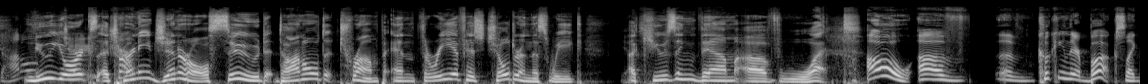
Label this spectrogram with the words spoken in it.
Donald New York's J. Attorney General sued Donald Trump and three of his children this week, accusing them of what? oh, of of cooking their books, like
